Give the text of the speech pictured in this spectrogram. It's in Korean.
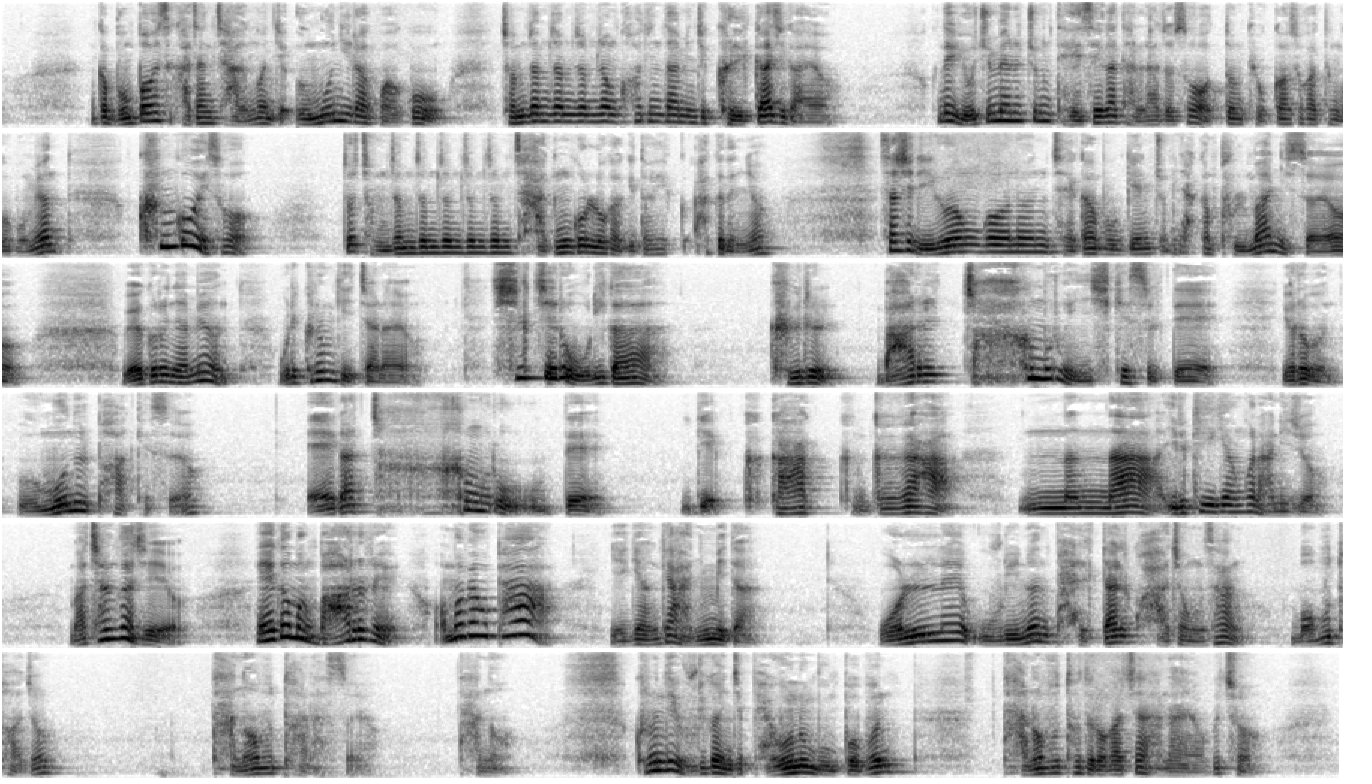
그러니까 문법에서 가장 작은 건 이제 의문이라고 하고 점점 점점 점 커진 다음에 이제 글까지 가요. 근데 요즘에는 좀 대세가 달라져서 어떤 교과서 같은 거 보면 큰 거에서 또 점점 점점 점점 작은 걸로 가기도 하거든요. 사실 이런 거는 제가 보기엔 좀 약간 불만이 있어요. 왜 그러냐면 우리 그런 게 있잖아요. 실제로 우리가 글을 말을 처음으로 인식했을 때 여러분 의문을 파악했어요? 애가 처음으로 울 때 이게 그가 그가 나나 이렇게 얘기한 건 아니죠. 마찬가지예요. 애가 막 말을 해. 엄마 배고파. 얘기한 게 아닙니다. 원래 우리는 발달 과정상 뭐부터 하죠? 단어부터 알았어요. 단어. 그런데 우리가 이제 배우는 문법은 단어부터 들어가지 않아요. 그쵸?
